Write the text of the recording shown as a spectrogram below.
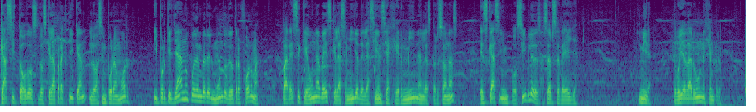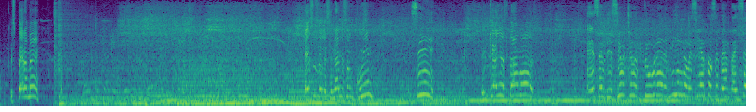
casi todos los que la practican lo hacen por amor y porque ya no pueden ver el mundo de otra forma. Parece que una vez que la semilla de la ciencia germina en las personas, es casi imposible deshacerse de ella. Mira, te voy a dar un ejemplo. ¡Espérame! ¿Esos del escenario son Queen? Sí, ¿En qué año estamos? es el 18 de octubre de 1976.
